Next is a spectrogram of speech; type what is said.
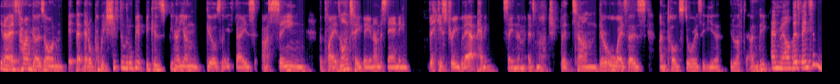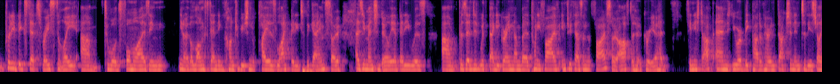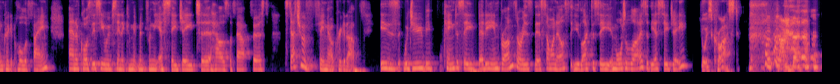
you know as time goes on that that'll probably shift a little bit because you know young girls these days are seeing the players on TV and understanding the history without having seen them as much. But um, there are always those untold stories that you you love to undig. And Mel, there's been some pretty big steps recently um, towards formalising. You know the long-standing contribution of players like Betty to the game. So, as you mentioned earlier, Betty was um, presented with baggy green number 25 in 2005. So after her career had finished up, and you were a big part of her induction into the Australian Cricket Hall of Fame. And of course, this year we've seen a commitment from the SCG to house the first statue of female cricketer. Is would you be keen to see Betty in bronze, or is there someone else that you'd like to see immortalised at the SCG? Joyce Christ. uh,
